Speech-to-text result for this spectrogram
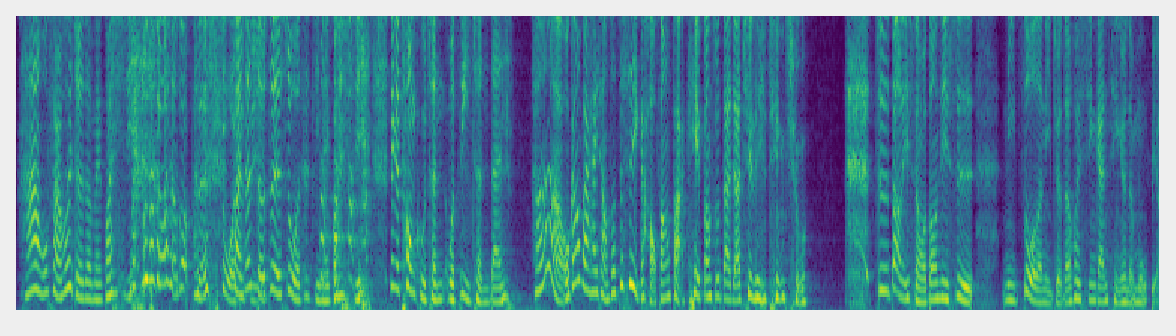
哈，我反而会觉得没关系。我想说，本来是我，反正得罪的是我自己，没关系。那个痛苦承我自己承担。哈，我刚刚本来还想说，这是一个好方法，可以帮助大家去理清楚。就是到底什么东西是你做了你觉得会心甘情愿的目标？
